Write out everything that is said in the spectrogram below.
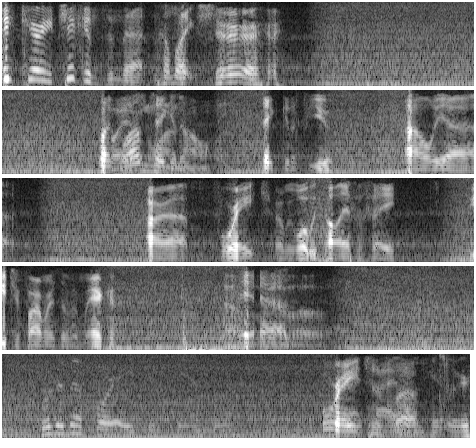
We carry chickens in that. I'm like, sure. Like, well, I'm taking a, taking a few. Oh, we, uh, our uh, 4-H, I mean, what we call FFA, Future Farmers of America. Uh, Yeah. we have, uh, What did that 4-H stand 4-H for? is, Kyle uh, Hitler.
